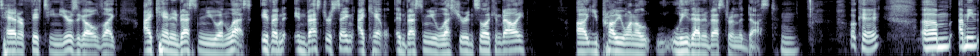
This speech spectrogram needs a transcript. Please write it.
10 or 15 years ago. Like, I can't invest in you unless if an investor is saying I can't invest in you unless you're in Silicon Valley, uh, you probably want to leave that investor in the dust. Okay. Um, I mean,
